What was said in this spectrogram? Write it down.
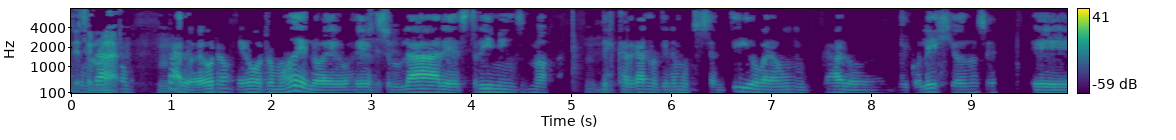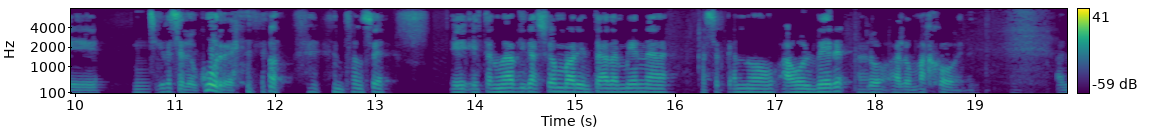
de celular. Mm. Claro, es otro, es otro modelo, es, celular, es streaming, no, descargar no tiene mucho sentido para un caro de colegio, no sé, eh, ni siquiera se le ocurre. Entonces, eh, esta nueva aplicación va orientada también a acercarnos a volver a, a los más jóvenes, al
